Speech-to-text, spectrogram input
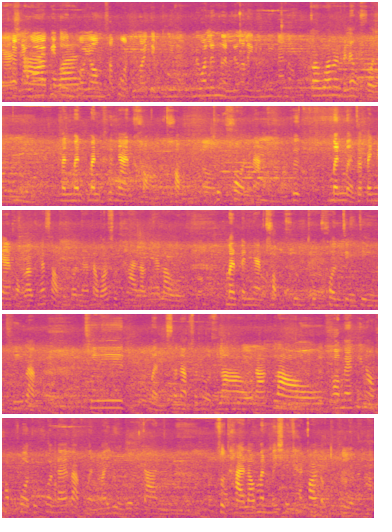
เงี้ยแต่เรียกใช่ว่าเพพี่ราะตูนว่า เขายอมซัพพอร์ตพี่ก้อยเต็มที่เลยไม่ว่าเรื่องเงินเรื่องอะไรนู่นนี่นั่นหรอ กก็ว่ามันเป็นเรื่องของคนมันมันมันคืองานของของทุกคนนะคือมันเหมือนจะเป็นงานของเราแค่สองคนนะแต่ว่าสุดท้ายแล้วเนี่ยเรา มันเป็นงานขอบคุณทุกคนจริง ๆ ที่แบบที่เหมือนสนับสนุนเรารักเราพ่อแม่พี่น้องครอบครัวทุกคนได้แบบเหมือนมาอยู่รวมกัน สุดท้ายแล้วมันไม่ใช่แค่ก้อยกับพี่ตูนนะคะ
